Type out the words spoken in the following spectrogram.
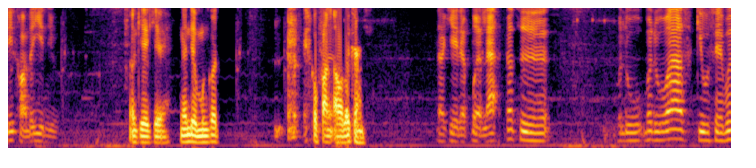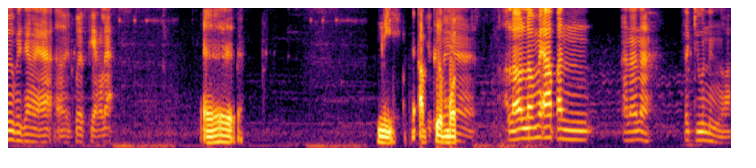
ดิสคอร์ได้ยินอยู่โอเคโอเคงั้นเดี๋ยวมึงก็ ก็ฟังเอาแล้วกัน โอเคเดี๋ยวเปิดแล้วก็คือ มาดูมาดูว่าสกิลเซเบอร์เป็นยังไงอะเออเปิดเสียงแล้วเออ นี่ อัพเกือบหมด แล้วแล้วไม่อัพอันอันนั้นน่ะสกิลหนึ่งเหรอ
